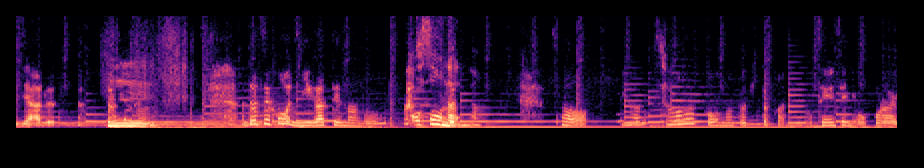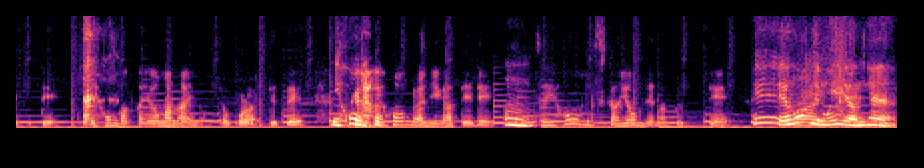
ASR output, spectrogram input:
ージある。うん私本苦手なの。あそうなんだそう。今小学校の時とかにも先生に怒られてて、絵本ばっか読まないのって怒られてて、絵本？絵本が苦手で、うん絵本しか読んでなくって、えー絵本でもいいじゃんね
